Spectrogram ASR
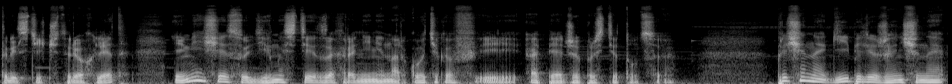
34 лет, имеющая судимости за хранение наркотиков и, опять же, проституцию – Причина гибели женщины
